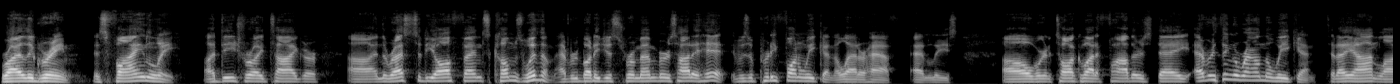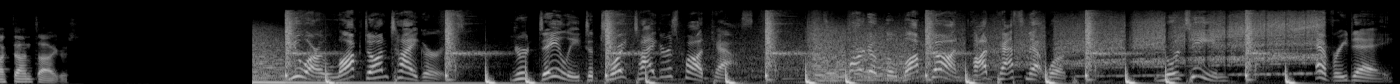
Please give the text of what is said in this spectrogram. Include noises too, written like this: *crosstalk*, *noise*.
Riley Greene is finally a Detroit Tiger, uh, and the rest of the offense comes with him. Everybody just remembers how to hit. It was a pretty fun weekend, the latter half at least. Uh, we're going to talk about it Father's Day, everything around the weekend today on Locked On Tigers. You are Locked On Tigers, your daily Detroit Tigers podcast, part of the Locked On Podcast Network. Your team every day.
